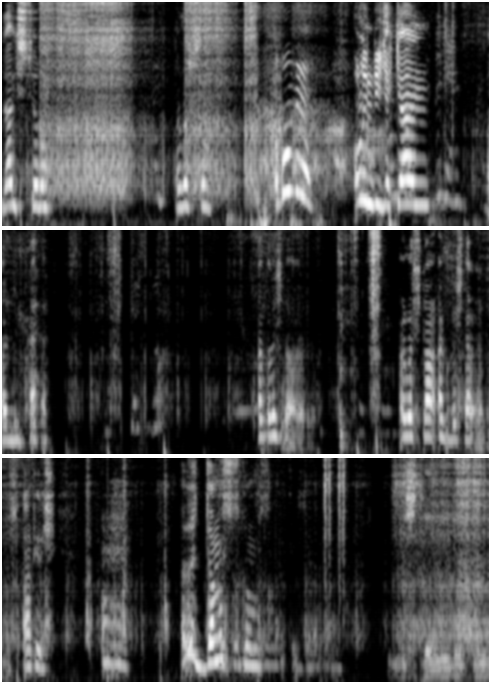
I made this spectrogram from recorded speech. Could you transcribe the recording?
Lag istiyorum. Arkadaşlar. Abone. Olun diyecekken. Aldım. arkadaşlar. Arkadaşlar, arkadaşlar, arkadaşlar, arkadaş. Arkadaş canı sıkılmış. İşte video sonuna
